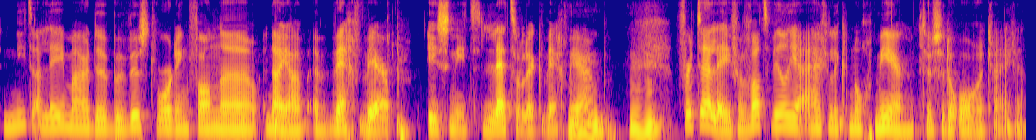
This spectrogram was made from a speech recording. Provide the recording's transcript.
niet alleen maar de bewustwording van, eh, nou ja, wegwerp is niet letterlijk wegwerp. Mhm, mhm. Vertel even, wat wil je eigenlijk nog meer tussen de oren krijgen?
